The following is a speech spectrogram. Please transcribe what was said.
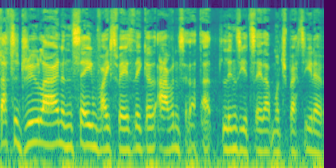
that's a Drew line, and the same vice versa. They go, I wouldn't say that. That Lindsay would say that much better, you know.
